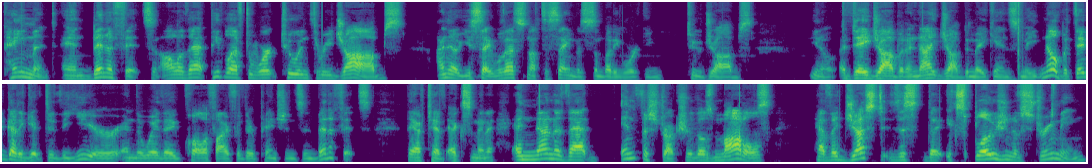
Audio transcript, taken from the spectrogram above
payment and benefits and all of that. People have to work two and three jobs. I know you say, well, that's not the same as somebody working two jobs, you know, a day job and a night job to make ends meet. No, but they've got to get through the year and the way they qualify for their pensions and benefits. They have to have X amount, and none of that infrastructure, those models have adjusted this the explosion of streaming.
